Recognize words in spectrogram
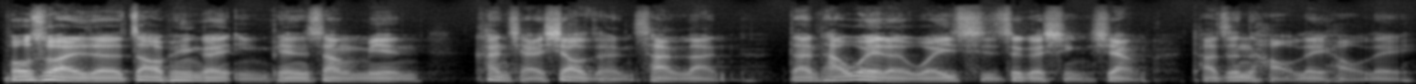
PO 出来的照片跟影片上面看起来笑得很灿烂，但他为了维持这个形象，他真的好累好累。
